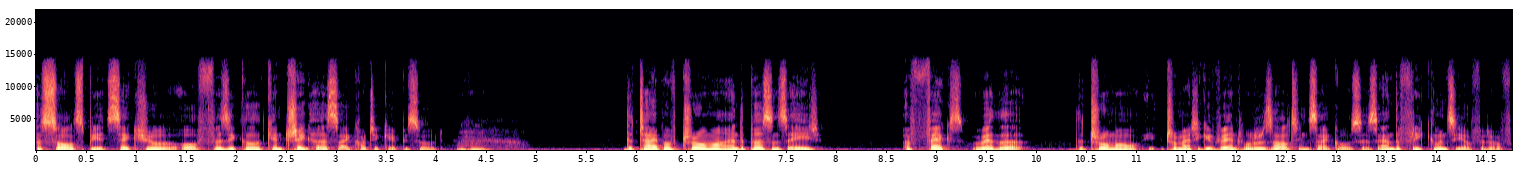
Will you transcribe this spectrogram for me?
assaults, be it sexual or physical, can trigger a psychotic episode. Mhm. The type of trauma and the person's age affects whether the trauma traumatic event will result in psychosis and the frequency of it, of,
